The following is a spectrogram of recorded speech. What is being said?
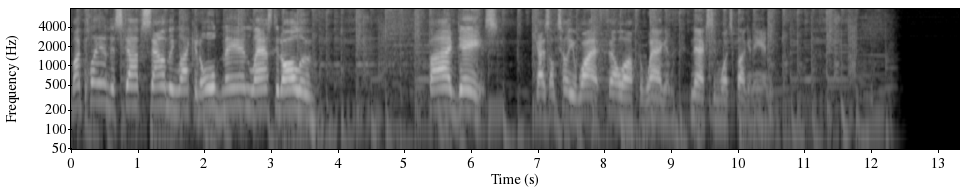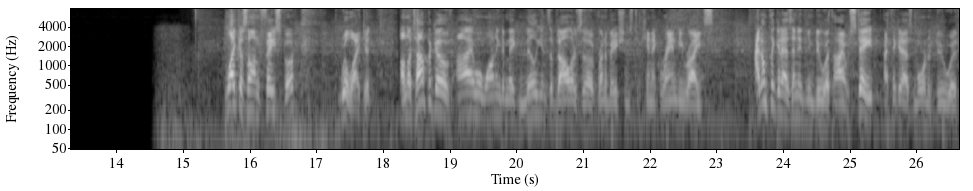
My plan to stop sounding like an old man lasted all of five days. Guys, I'll tell you why I fell off the wagon next in What's Bugging Andy. Like us on Facebook. We'll like it. On the topic of Iowa wanting to make millions of dollars of renovations to Kinnick, Randy writes, I don't think it has anything to do with Iowa State. I think it has more to do with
